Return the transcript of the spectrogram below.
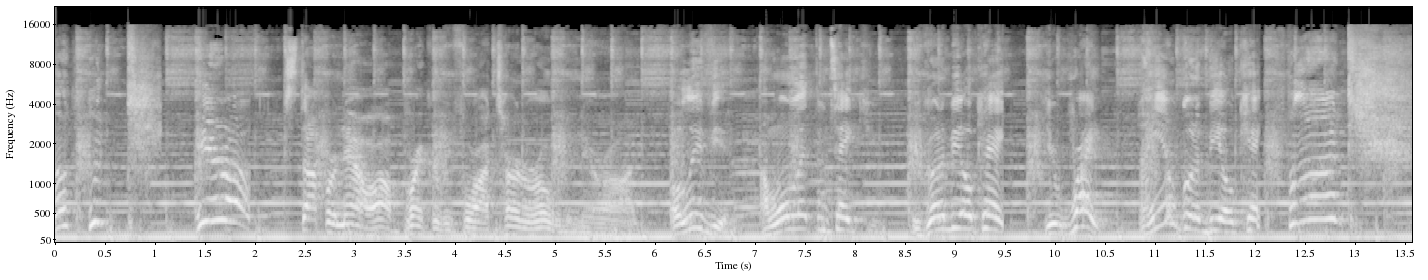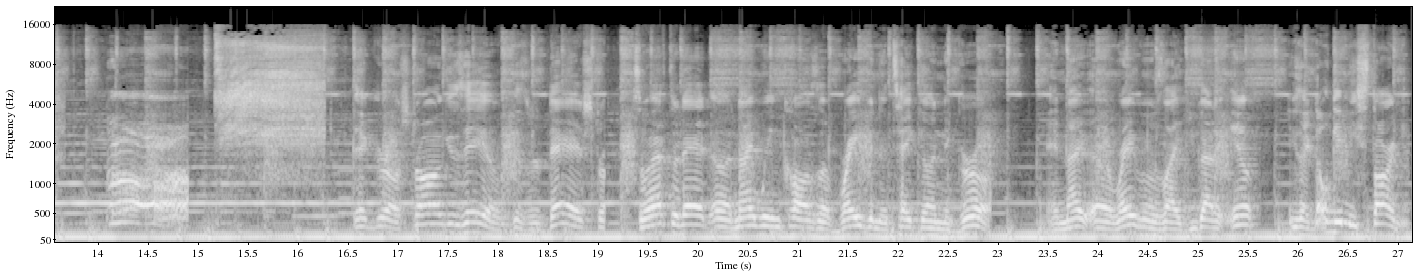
Huh? Hero! Stop her now or I'll break her before I turn her over to Neron. Olivia, I won't let them take you. You're gonna be okay. You're right. I am gonna be okay. That girl strong as hell because her dad's strong. So after that, uh, Nightwing calls up Raven to take on the girl. And Night, uh, Raven was like, You got an imp? He's like, Don't get me started.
